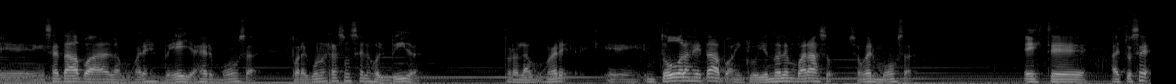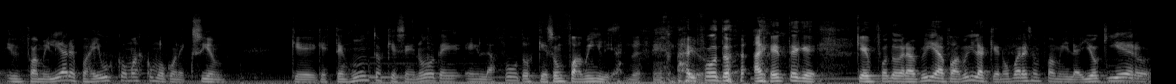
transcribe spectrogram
Eh, en esa etapa la mujer es bella, es hermosa. Por alguna razón se les olvida. Pero las mujeres eh, en todas las etapas, incluyendo el embarazo, son hermosas. Este, entonces, en familiares, pues ahí busco más como conexión. Que, que estén juntos, que se noten en las fotos que son familias. Hay fotos, hay gente que, que en fotografía, familias que no parecen familia. Yo quiero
